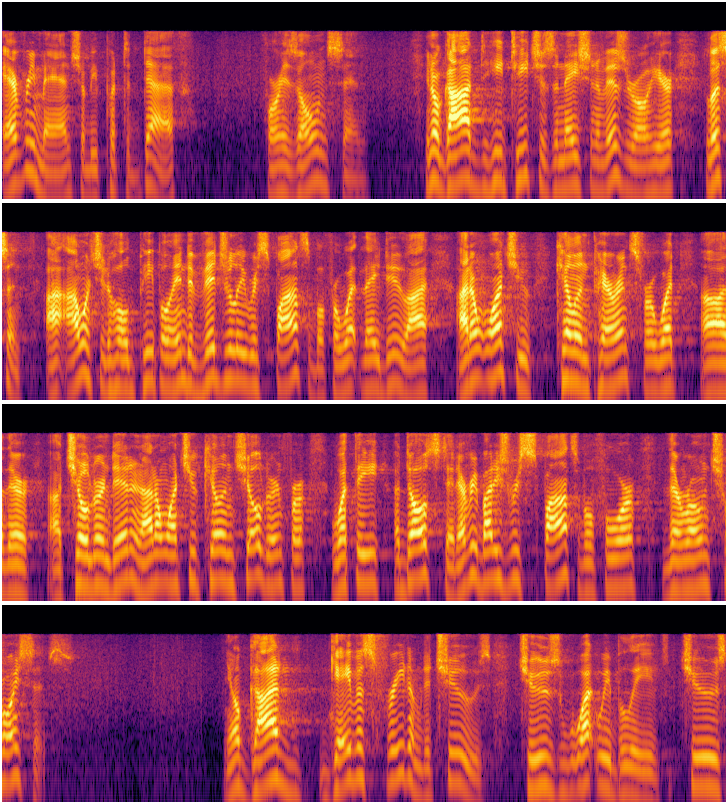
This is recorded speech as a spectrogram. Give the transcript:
Every man shall be put to death for his own sin. You know, God, He teaches the nation of Israel here listen, I, I, want you to hold people individually responsible for what they do. I, I don't want you killing parents for what uh, their uh, children did, and I don't want you killing children for what the adults did. Everybody's responsible for their own choices. You know, God gave us freedom to choose. Choose what we believe, choose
